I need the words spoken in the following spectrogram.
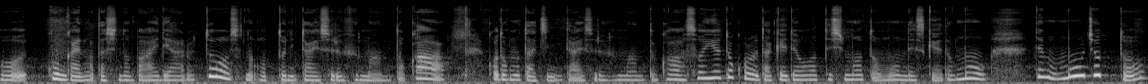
今回の私の場合であるとその夫に対する不満とか子供たちに対する不満とかそういうところだけで終わってしまうと思うんですけれどもでももうちょっと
